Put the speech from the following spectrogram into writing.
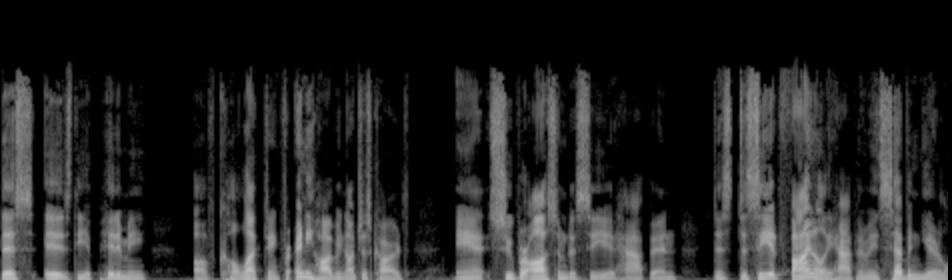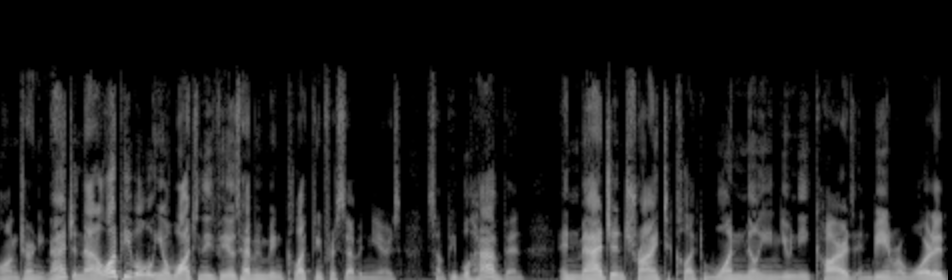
this is the epitome of collecting for any hobby, not just cards, and super awesome to see it happen. Just to see it finally happen. I mean, seven year long journey. Imagine that. A lot of people, you know, watching these videos haven't been collecting for seven years. Some people have been. Imagine trying to collect one million unique cards and being rewarded.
